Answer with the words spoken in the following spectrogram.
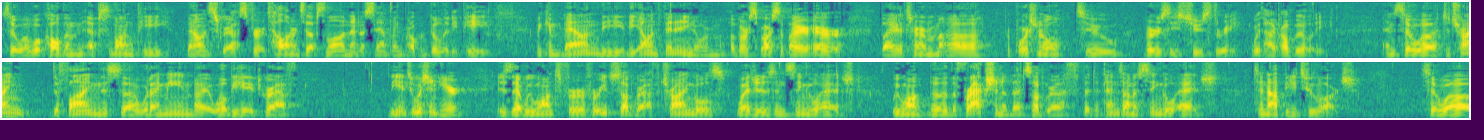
so uh, we'll call them epsilon p balanced graphs for a tolerance epsilon and a sampling probability p, we can bound the, the L infinity norm of our sparsifier error by a term uh, proportional to vertices choose 3 with high probability. And so uh, to try and define this, uh, what I mean by a well-behaved graph, the intuition here is that we want for, for each subgraph, triangles, wedges, and single edge, we want the, the fraction of that subgraph that depends on a single edge to not be too large. So uh,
